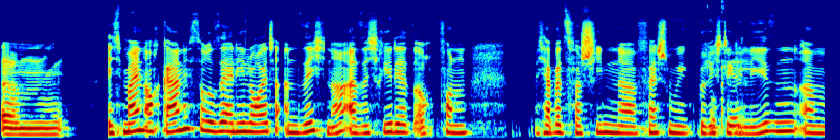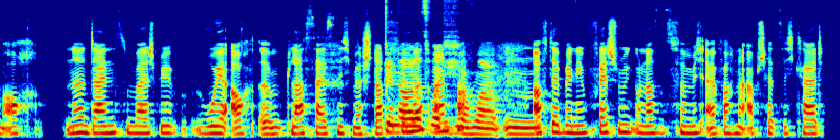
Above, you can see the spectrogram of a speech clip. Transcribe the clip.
Ähm, ich meine auch gar nicht so sehr die Leute an sich, ne? Also ich rede jetzt auch von, ich habe jetzt verschiedene Fashion Week Berichte okay. gelesen, ähm, auch ne, deinen zum Beispiel, wo ja auch ähm, Plus Size nicht mehr stattfindet. Genau, das wollte ich nochmal. Mm. Auf der Berlin Fashion Week und das ist für mich einfach eine Abschätzigkeit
